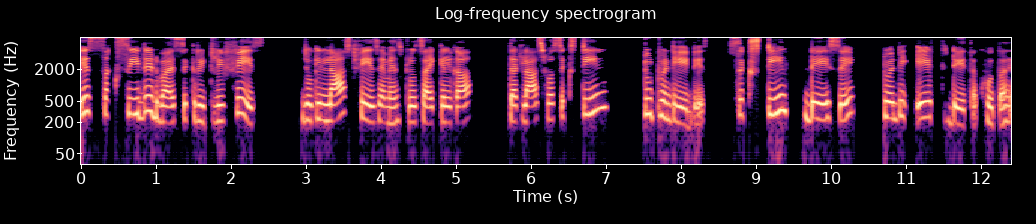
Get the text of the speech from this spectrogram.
is succeeded by secretory phase जो कि लास्ट फ़ेज़ है मेंस्ट्रुअल साइकिल का that last for 16 to 28 days 16 day से 28 डे तक होता है।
